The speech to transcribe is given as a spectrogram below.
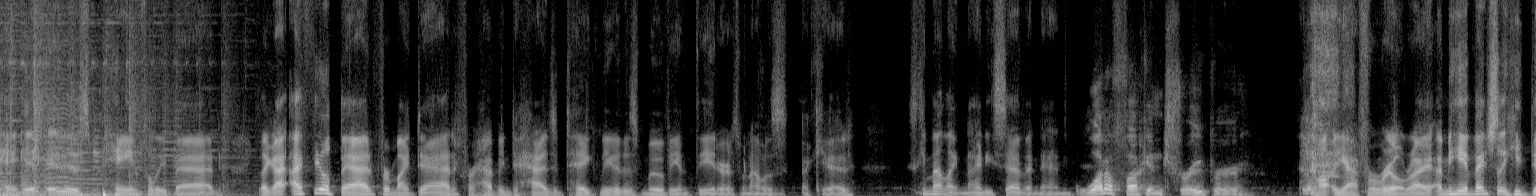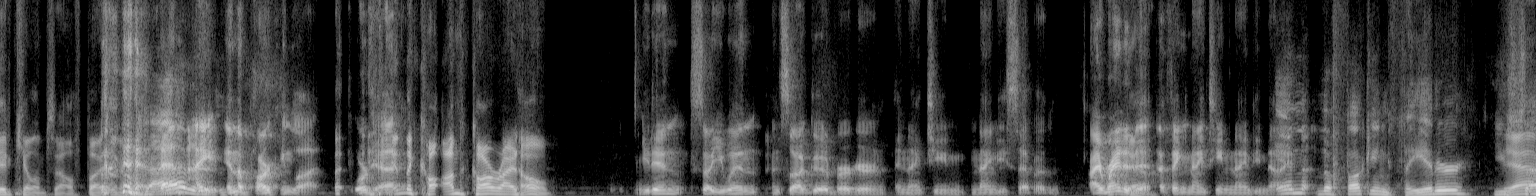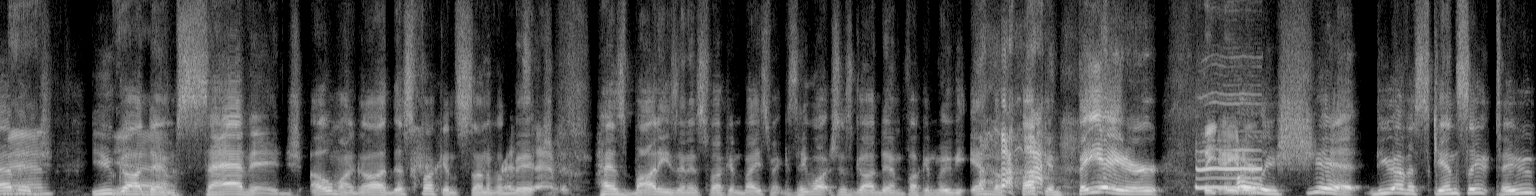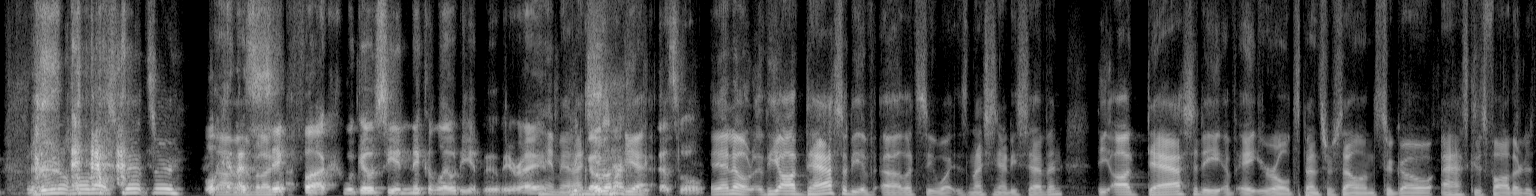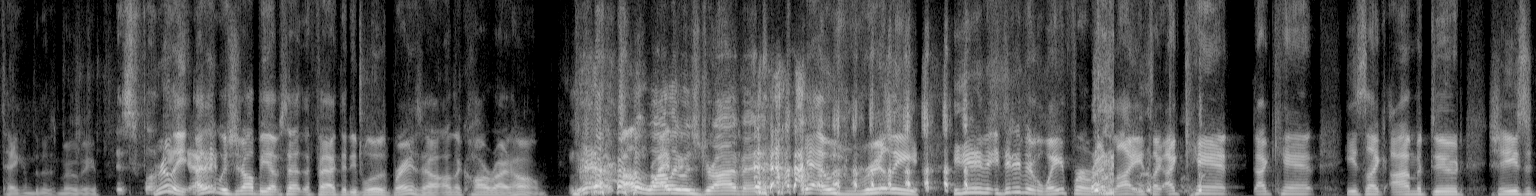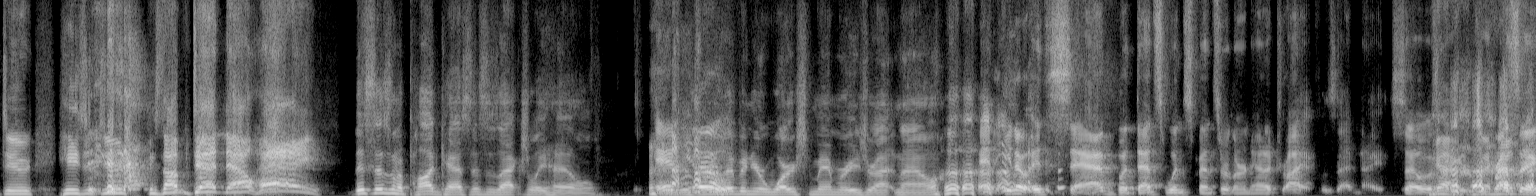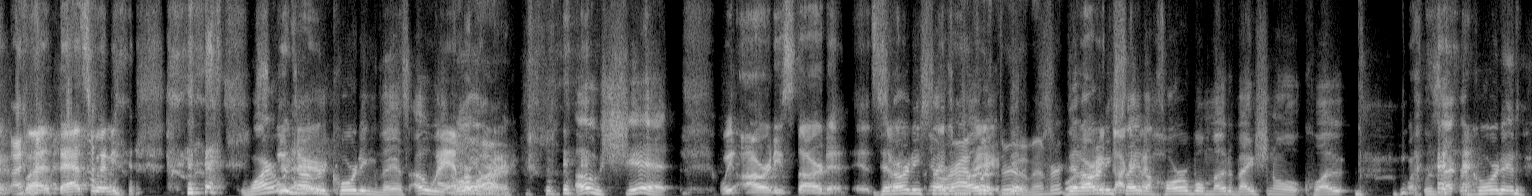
Hey, it, it is painfully bad. Like I, I feel bad for my dad for having to had to take me to this movie in theaters when I was a kid. This came out like '97, and What a fucking trooper. Oh, yeah, for real, right? I mean, he eventually he did kill himself, but you know, Dad night in the parking lot. Poor guy. in the car on the car ride home. You didn't. So you went and saw Good Burger in 1997. I rented Yeah. it. I think 1999. in the fucking theater. You Yeah, savage. man. You Yeah. goddamn savage. Oh my god, this fucking son of a Red bitch Savage. has bodies in his fucking basement because he watched this goddamn fucking movie in the fucking theater. Theater. Holy shit. Do you have a skin suit too? That we don't know about Spencer? What Nah, kind man, of but I- sick fuck would go see a Nickelodeon movie, right? Hey man, I Go Exactly. yeah, Festival. yeah, no, the audacity of uh, let's see, what is 1997? The audacity of eight-year-old Spencer Sellens to go ask his father to take him to this movie. This Really, guy. I think we should all be upset at the fact that he blew his brains out on the car ride home. Yeah, while while he was driving. yeah, it was really. He didn't even. He didn't even wait for a red light. It's like I can't. I can't. He's like, I'm a dude. She's a dude. He's a dude. Because I'm dead now. Hey. this isn't a podcast. This is actually hell. And you You're know, living your worst memories right now. and you know, it's sad, but that's when Spencer learned how to drive. Was that night? So Yeah. it's depressing. But that's when. Why are we not recording this? Oh, we I am are. oh shit! We already started. It's Did already say Yeah, the we're motiv- through. did, Remember? Did already already say the about- horrible motivational quote? Was that recorded?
